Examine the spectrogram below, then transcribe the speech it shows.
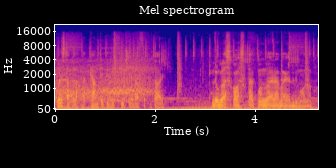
Qual è stato l'attaccante più difficile da affrontare? Douglas Costa quando era a Bayern di Monaco.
